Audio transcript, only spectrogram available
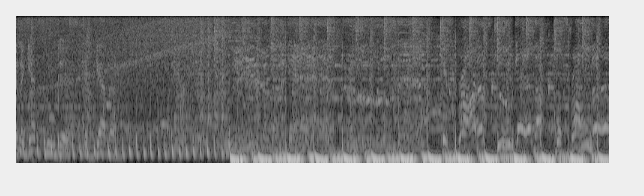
gonna get through this together. We're gonna get through this. It's brought us together. We're stronger.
